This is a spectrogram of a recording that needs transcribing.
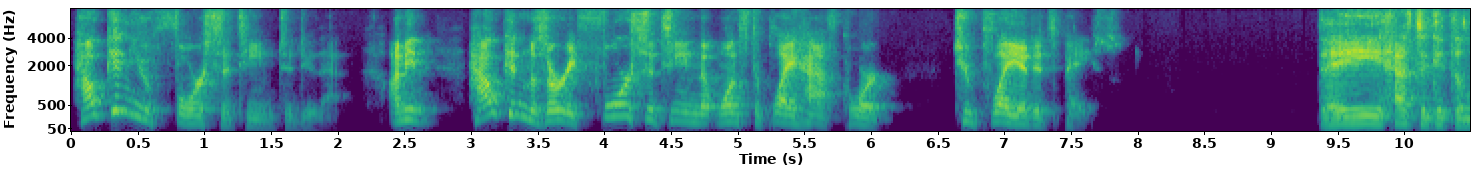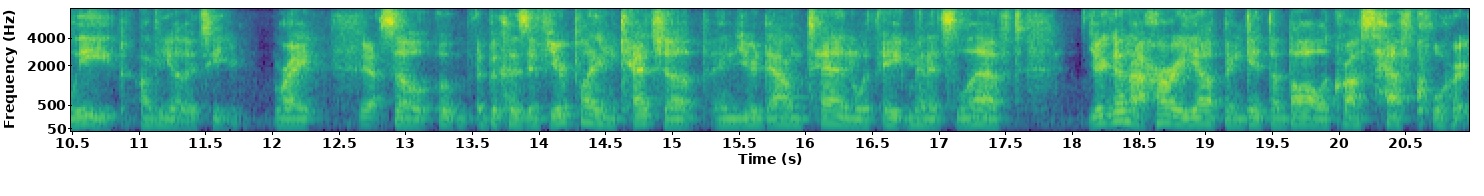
How can you force a team to do that? I mean, how can Missouri force a team that wants to play half court to play at its pace? They have to get the lead on the other team, right? Yeah. So, uh, because if you're playing catch up and you're down 10 with eight minutes left, you're going to hurry up and get the ball across half court,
